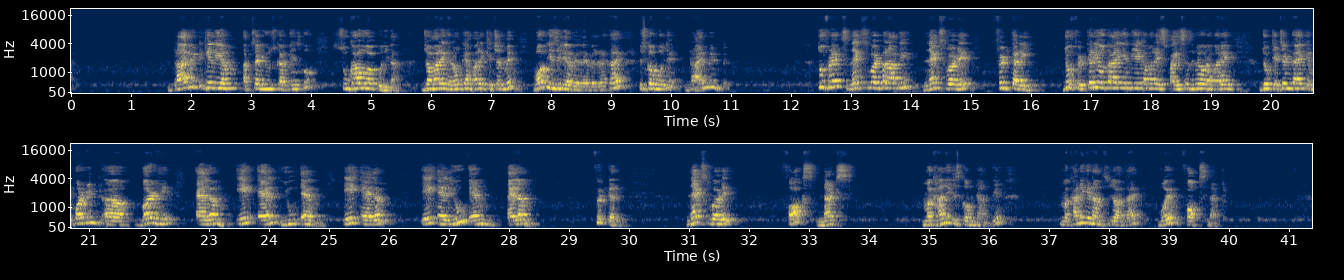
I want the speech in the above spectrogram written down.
ड्राई मिंट के लिए हम अक्सर यूज़ करते हैं इसको, सूखा हुआ पुदीना, जो हमारे घरों के, हमारे किचन में बहुत इजीली अवेलेबल रहता है। इसको हम बोलते हैं ड्राई मिंट तो फ्रेंड्स नेक्स्ट वर्ड पर आते हैं। नेक्स्ट वर्ड है फिटकरी जो फिटकरी होता है, ये भी एक हमारे स्पाइसेस में और हमारे जो किचन का एक इंपॉर्टेंट वर्ड है alum A L U M A L M A L U M alum फिटकरी नेक्स्ट वर्ड है फॉक्स नट्स मखाने जिसको हम जानते हैं, मखाने के नाम से जो आता है, वो है फॉक्स नट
